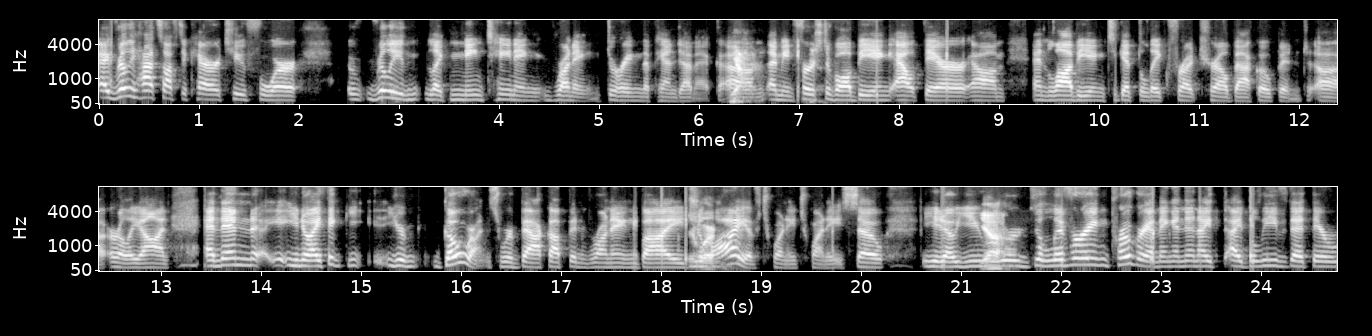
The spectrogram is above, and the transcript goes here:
I really hats off to CARA too for really like maintaining running during the pandemic. Yeah. Um, I mean, first of all, being out there um, and lobbying to get the Lakefront Trail back opened uh, early on. And then, you know, I think your go runs were back up and running by they July were. of 2020. So, you know, you yeah. were delivering programming. And then I, I believe that there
